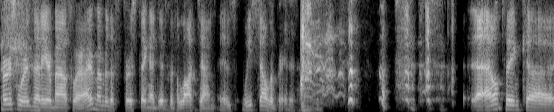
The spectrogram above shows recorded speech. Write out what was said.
first words out of your mouth were I remember the first thing I did with the lockdown is we celebrated. I don't think uh,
